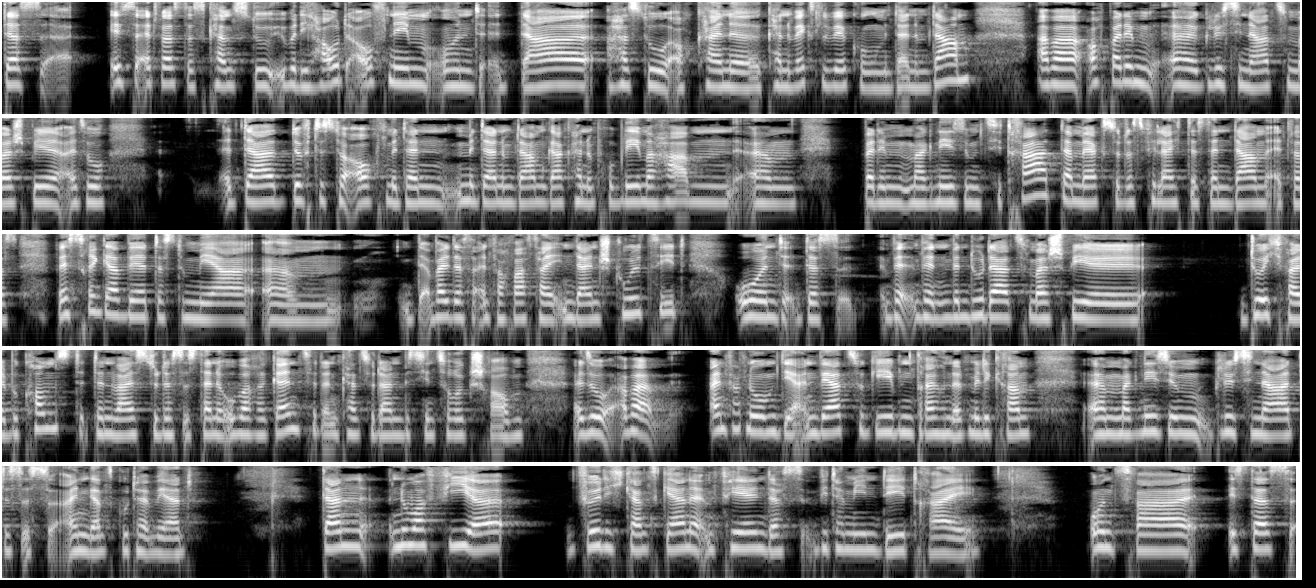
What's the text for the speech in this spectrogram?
das äh, ist etwas, das kannst du über die Haut aufnehmen und da hast du auch keine, keine Wechselwirkung mit deinem Darm. Aber auch bei dem äh, Glycinat zum Beispiel, also äh, da dürftest du auch mit, dein, mit deinem Darm gar keine Probleme haben. Ähm, bei dem Magnesiumcitrat, da merkst du das vielleicht, dass dein Darm etwas wässriger wird, dass du mehr, ähm, weil das einfach Wasser in deinen Stuhl zieht. Und das, wenn, wenn, wenn du da zum Beispiel Durchfall bekommst, dann weißt du, das ist deine obere Grenze, dann kannst du da ein bisschen zurückschrauben. Also, aber einfach nur, um dir einen Wert zu geben, 300 Milligramm ähm, Magnesiumglycinat, das ist ein ganz guter Wert. Dann Nummer vier würde ich ganz gerne empfehlen, das Vitamin D3. Und zwar ist das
